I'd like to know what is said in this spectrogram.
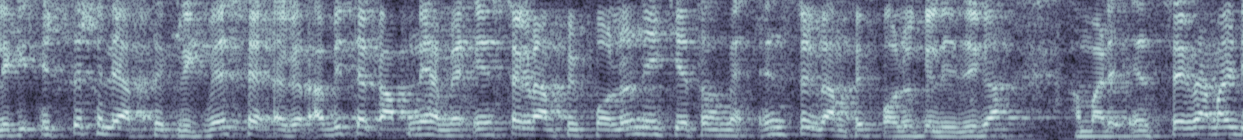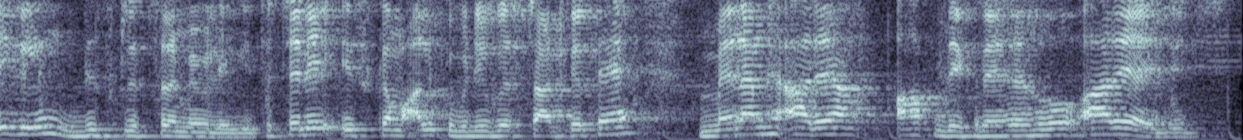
लेकिन इससे पहले आपसे एक रिक्वेस्ट है, अगर अभी तक आपने हमें इंस्टाग्राम पर फॉलो नहीं किया तो हमें इंस्टाग्राम पर फॉलो कर लीजिएगा। हमारे इंस्टाग्राम आईडी की लिंक डिस्क्रिप्शन में मिलेगी। तो चलिए इस कमाल की वीडियो को स्टार्ट करते हैं। मेरा नाम है आर्या, आप देख रहे हो आर्या जी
